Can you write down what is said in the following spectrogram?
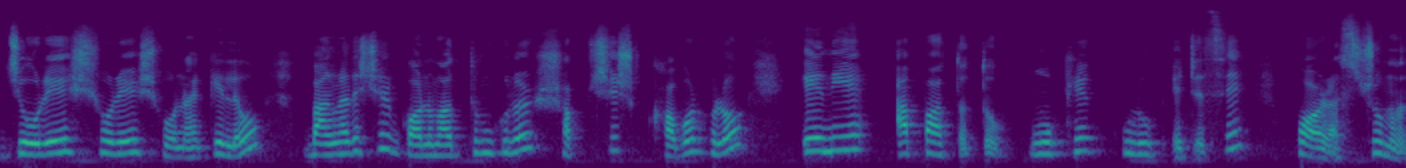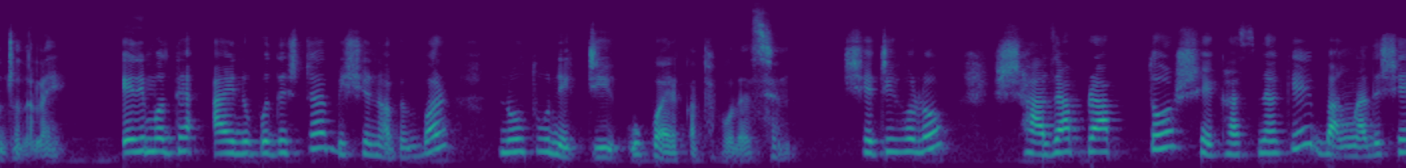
জোরে সোরে শোনা গেলেও বাংলাদেশের গণমাধ্যমগুলোর সবশেষ খবর হলো, এ নিয়ে আপাতত মুখে কুলুপ এঁটেছে পররাষ্ট্র মন্ত্রণালয়। এরই মধ্যে আইন উপদেষ্টা বিশে নভেম্বর নতুন একটি উপায়ের কথা বলেছেন। সেটি হলো সাজাপ্রাপ্ত শেখ হাসিনাকে বাংলাদেশে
